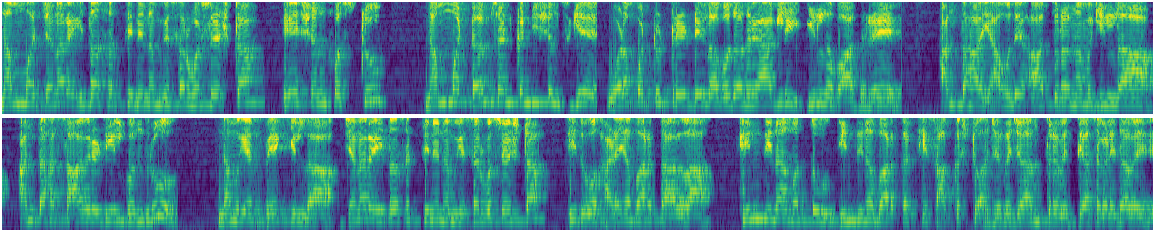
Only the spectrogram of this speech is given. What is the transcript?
ನಮ್ಮ ಜನರ ಹಿತಾಸಕ್ತಿನೇ ನಮಗೆ ಸರ್ವಶ್ರೇಷ್ಠ. Nation first. ನಮ್ಮ ಟರ್ಮ್ಸ್ ಅಂಡ್ ಕಂಡೀಷನ್ಸ್ಗೆ ಒಳಪಟ್ಟು ಟ್ರೇಡ್ ಡೀಲ್ ಆಗೋದಾದ್ರೆ ಆಗ್ಲಿ, ಇಲ್ಲವಾದರೆ ಅಂತಹ ಯಾವುದೇ ಆತುರ ನಮಗಿಲ್ಲ. ಅಂತಹ ಸಾವಿರ ಡೀಲ್ ಬಂದ್ರು ನಮಗೆ ಬೇಕಿಲ್ಲ. ಜನರ ಹಿತಾಸಕ್ತಿನೇ ನಮಗೆ ಸರ್ವಶ್ರೇಷ್ಠ. ಇದು ಹಳೆಯ ಭಾರತ ಅಲ್ಲ. ಹಿಂದಿನ ಮತ್ತು ಇಂದಿನ ಭಾರತಕ್ಕೆ ಸಾಕಷ್ಟು ಅಜಗಜಾಂತರ ವ್ಯತ್ಯಾಸಗಳಿದಾವೆ.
